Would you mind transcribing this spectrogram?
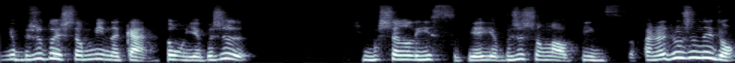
也不是对生命的感动，也不是什么生离死别，也不是生老病死，反正就是那种，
